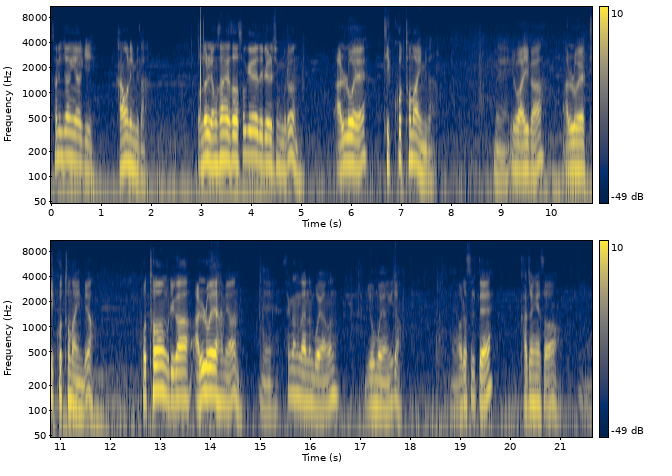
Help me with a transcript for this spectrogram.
선인장 이야기 강원입니다. 오늘 영상에서 소개해 드릴 식물은 알로에 디코토마입니다. 네, 이 아이가 알로에 디코토마인데요. 보통 우리가 알로에 하면 네, 생각나는 모양은 이 모양이죠. 네, 어렸을 때 가정에서 네,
